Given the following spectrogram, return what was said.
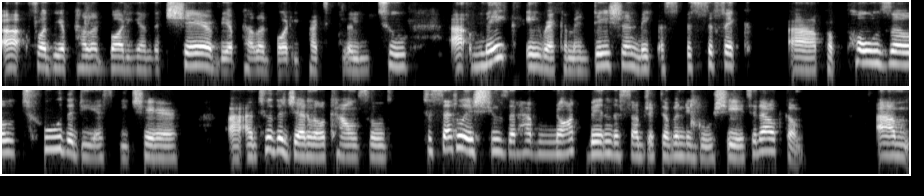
uh, for the appellate body and the chair of the appellate body, particularly, to uh, make a recommendation, make a specific uh, proposal to the DSB chair uh, and to the General Council to settle issues that have not been the subject of a negotiated outcome. Um,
